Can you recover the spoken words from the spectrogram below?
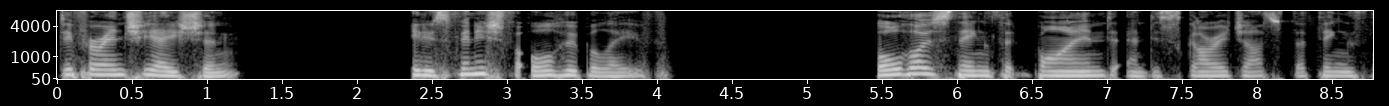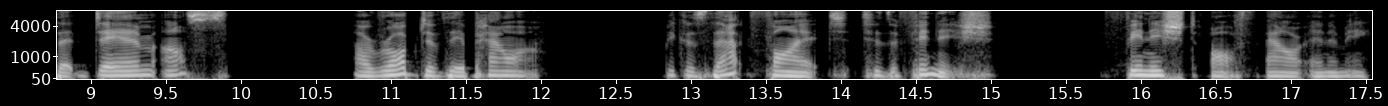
differentiation, it is finished for all who believe. All those things that bind and discourage us, the things that damn us, are robbed of their power because that fight to the finish finished off our enemy.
